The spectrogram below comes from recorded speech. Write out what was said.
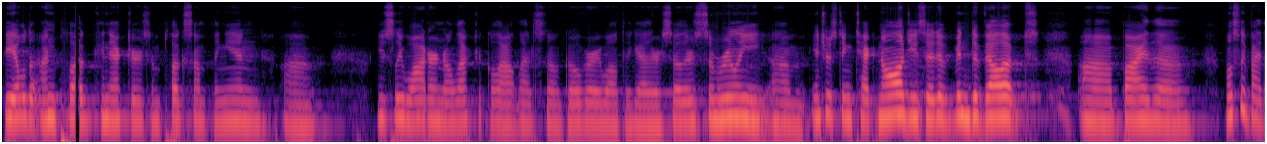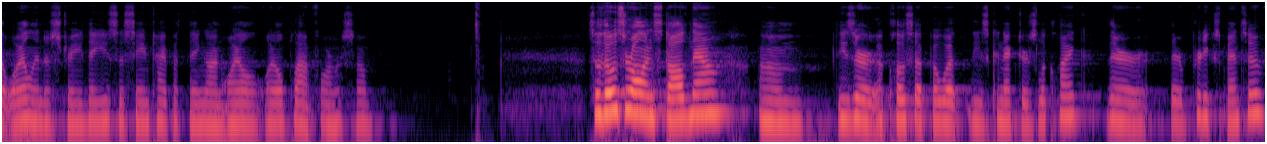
be able to unplug connectors and plug something in. Uh, usually water and electrical outlets don't go very well together. So there's some really um, interesting technologies that have been developed uh, by the, mostly by the oil industry. They use the same type of thing on oil, oil platforms. So, so those are all installed now. Um, these are a close-up of what these connectors look like. They're they're pretty expensive.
